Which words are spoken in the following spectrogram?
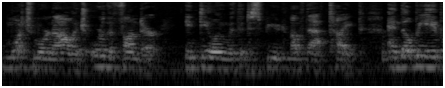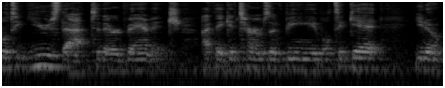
much more knowledge, or the funder, in dealing with a dispute of that type. And they'll be able to use that to their advantage, I think, in terms of being able to get you know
